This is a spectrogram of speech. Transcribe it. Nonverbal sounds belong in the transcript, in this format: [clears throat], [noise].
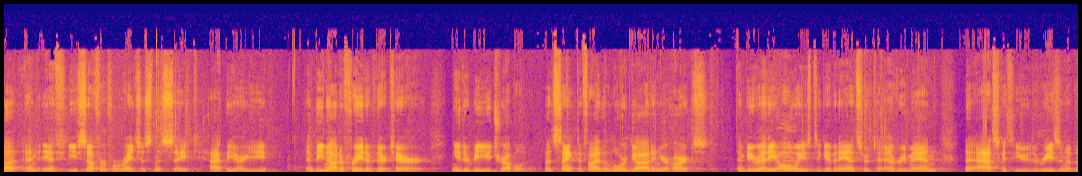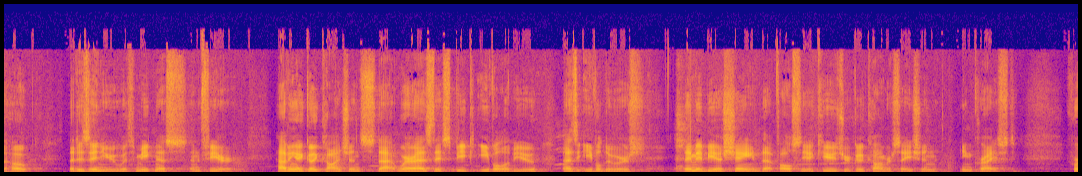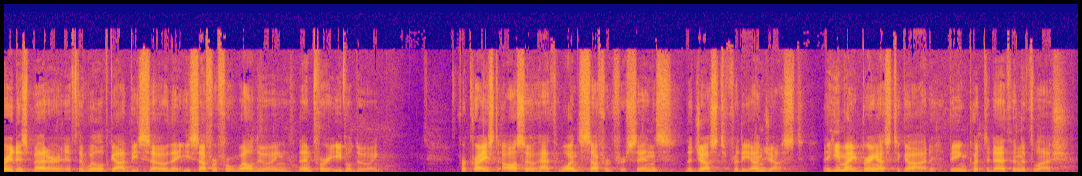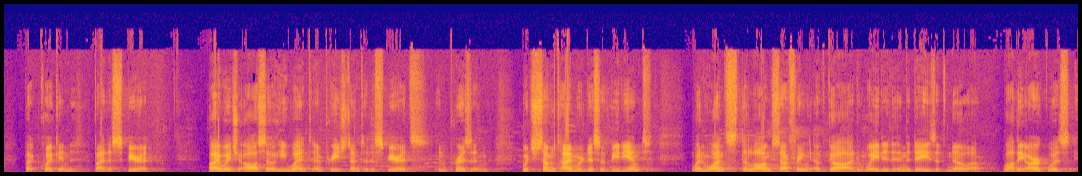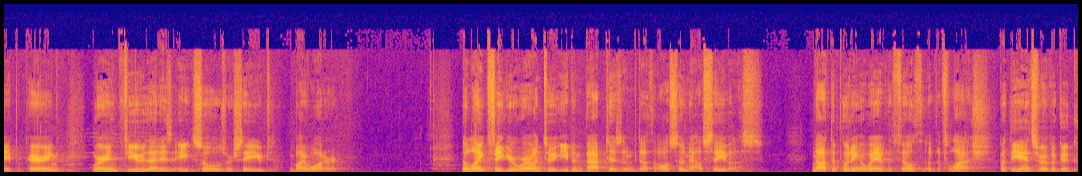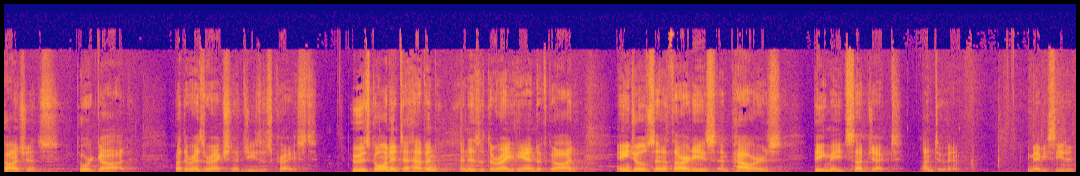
But and if ye suffer for righteousness' sake, happy are ye, and be not afraid of their terror, neither be ye troubled, but sanctify the Lord God in your hearts, and be ready always to give an answer to every man that asketh you the reason of the hope that is in you with meekness and fear, having a good conscience, that whereas they speak evil of you as evildoers, they may be ashamed that falsely accuse your good conversation in Christ. For it is better, if the will of God be so, that ye suffer for well doing than for evil doing. For Christ also hath once suffered for sins, the just for the unjust, that he might bring us to God, being put to death in the flesh, but quickened by the Spirit, by which also he went and preached unto the spirits in prison, which sometime were disobedient, when once the long suffering of God waited in the days of Noah, while the ark was a preparing wherein few, that is, eight souls, were saved by water. The like figure whereunto even baptism doth also now save us, not the putting away of the filth of the flesh, but the answer of a good conscience toward God by the resurrection of Jesus Christ, who is gone into heaven and is at the right hand of God, angels and authorities and powers being made subject unto him. You may be seated.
